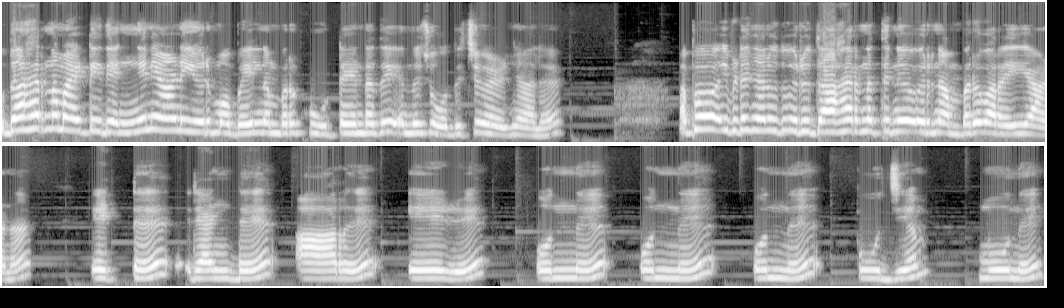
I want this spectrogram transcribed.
ഉദാഹരണമായിട്ട് ഇത് എങ്ങനെയാണ് ഈ ഒരു മൊബൈൽ നമ്പർ കൂട്ടേണ്ടത് എന്ന് ചോദിച്ചു കഴിഞ്ഞാൽ അപ്പോൾ ഇവിടെ ഞാൻ ഒരു- ഉദാഹരണത്തിന് ഒരു നമ്പർ പറയുകയാണ്. എട്ട് രണ്ട് ആറ് ഏഴ് ഒന്ന് ഒന്ന് ഒന്ന് പൂജ്യം മൂന്ന്.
